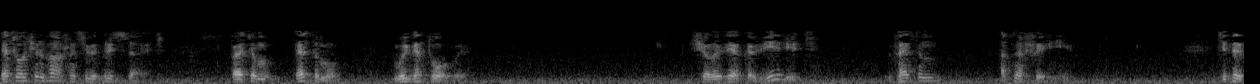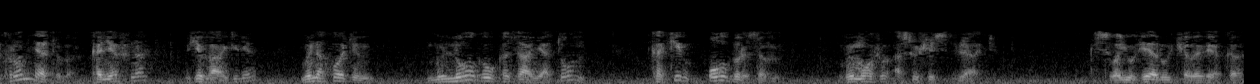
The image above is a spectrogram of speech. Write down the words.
Это очень важно себе представить. Поэтому этому мы готовы человека верить в этом отношении. Теперь, кроме этого, конечно, в Евангелии мы находим много указаний о том, каким образом мы можем осуществлять свою веру человека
